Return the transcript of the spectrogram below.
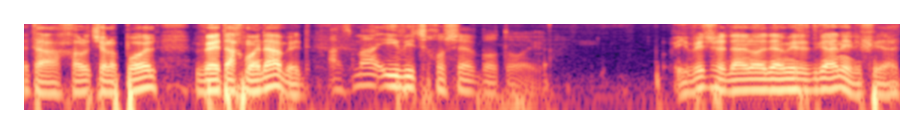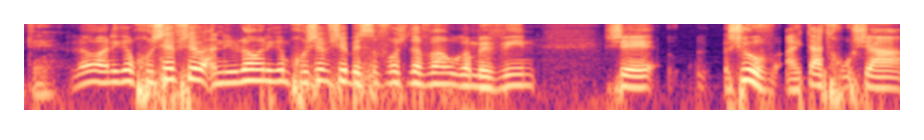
את החלוץ של הפועל ואת אחמד עבד. אז מה איביץ' חושב באותו רגע? איביץ' עדיין לא יודע מי זה דגני, לפי דעתי. לא, אני גם חושב ש... אני לא, אני גם חושב שבסופו של דבר הוא גם מבין ש... שוב, הייתה תחושה,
